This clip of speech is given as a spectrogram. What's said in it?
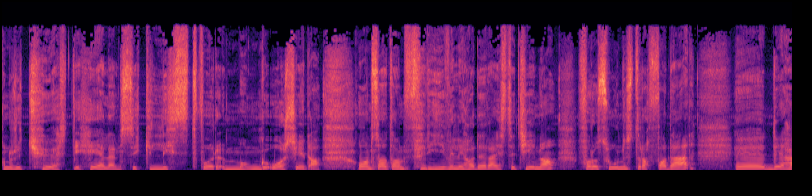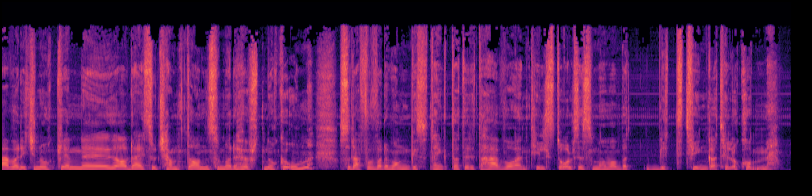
Han hadde kjørt i hjel en syklist for mange år siden. Og Han sa at han frivillig hadde reist til Kina for å sone straffa der. Det her var det ikke noen av de som kjente han som hadde hørt noe om, så derfor var det mange som tenkte at dette her var en tilståelse som han var blitt tvinga til å komme med.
